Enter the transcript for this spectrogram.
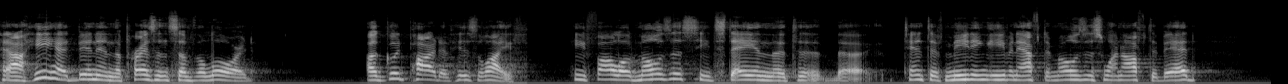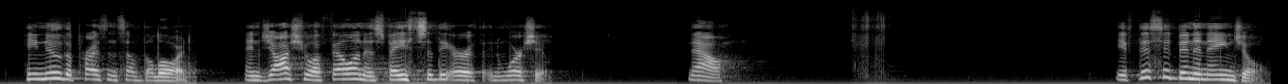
how he had been in the presence of the Lord a good part of his life. He followed Moses. He'd stay in the, the tent of meeting even after Moses went off to bed. He knew the presence of the Lord. And Joshua fell on his face to the earth in worship. Now, if this had been an angel,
